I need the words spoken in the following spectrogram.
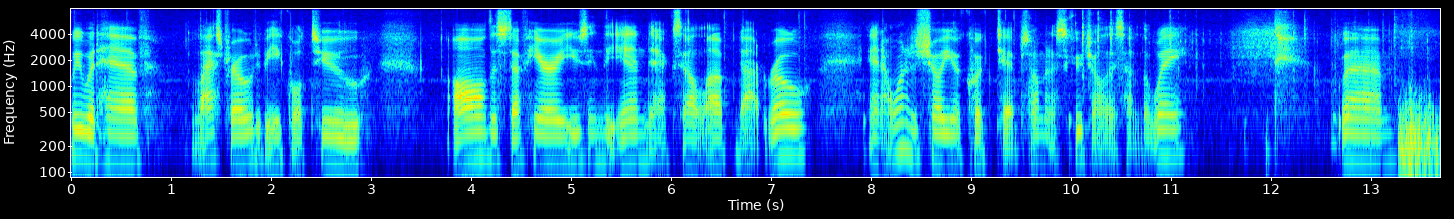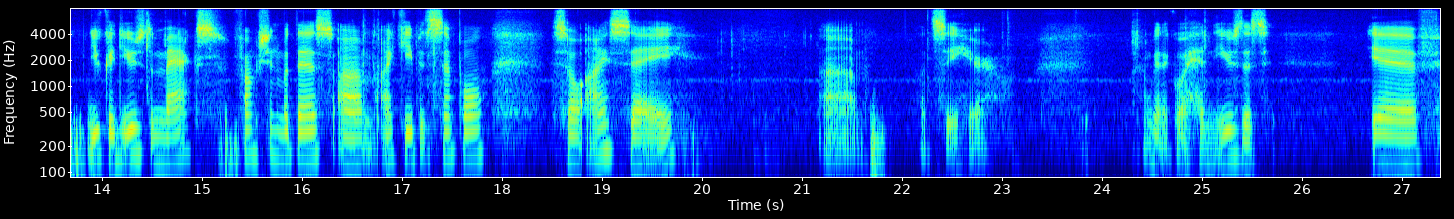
we would have last row to be equal to all the stuff here using the end row and I wanted to show you a quick tip, so I'm going to scooch all this out of the way. Um, you could use the max function with this. Um, I keep it simple. So I say, um, let's see here. I'm going to go ahead and use this. If,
